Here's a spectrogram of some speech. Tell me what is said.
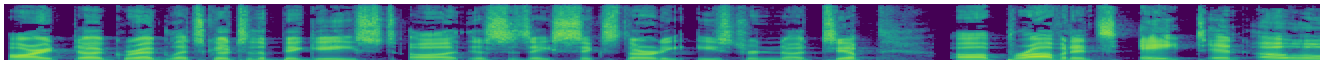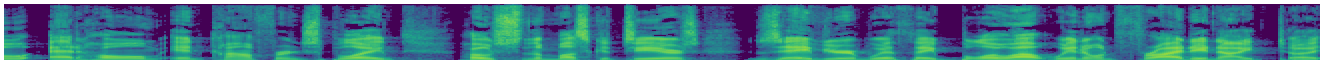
All right, uh, Greg, let's go to the Big East. Uh, this is a six thirty Eastern uh, tip. Uh, Providence eight and zero oh at home in conference play, hosting the Musketeers. Xavier with a blowout win on Friday night uh,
